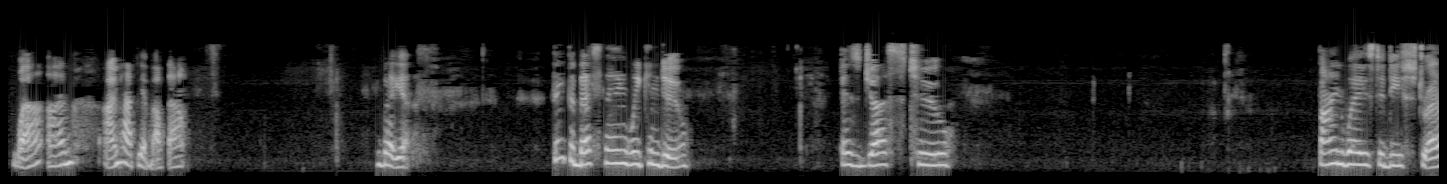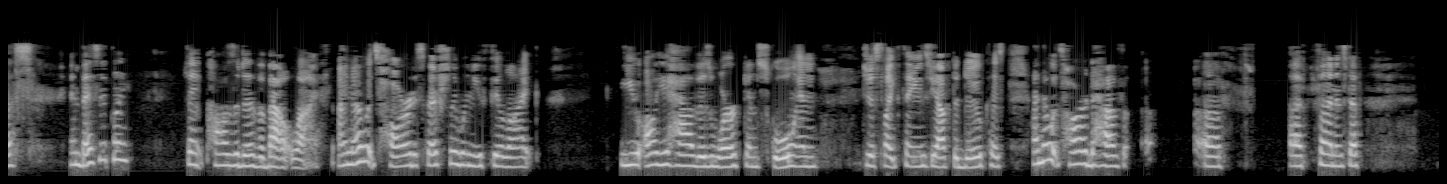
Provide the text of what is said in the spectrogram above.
Well, I'm I'm happy about that. But yes, I think the best thing we can do is just to find ways to de-stress and basically think positive about life. I know it's hard, especially when you feel like you all you have is work and school and just like things you have to do because I know it's hard to have uh, uh fun and stuff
